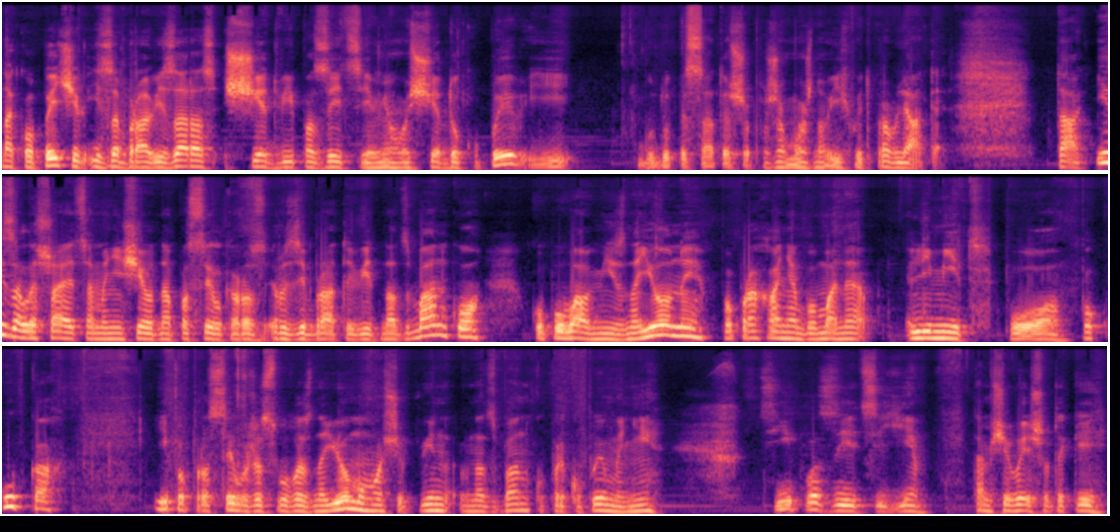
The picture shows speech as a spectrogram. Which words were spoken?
накопичив і забрав. І зараз ще дві позиції в нього ще докупив і буду писати, щоб вже можна їх відправляти. Так, і залишається мені ще одна посилка роз- розібрати від Нацбанку. Купував мій знайомий по проханням, бо в мене ліміт по покупках. І попросив вже свого знайомого, щоб він в Нацбанку прикупив мені ці позиції. Там ще вийшов такий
